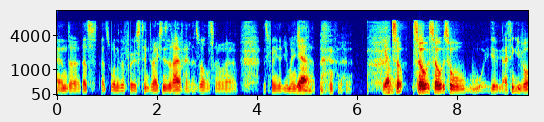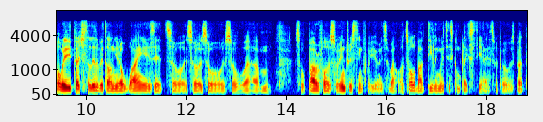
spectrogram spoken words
and uh, that's that's one of the first interactions that I've had as well. So uh, it's funny that you mentioned yeah. that. yep. So so so so I think you've already touched a little bit on you know why is it so so so so um, so powerful, so interesting for you. It's about it's all about dealing with this complexity, I suppose. But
